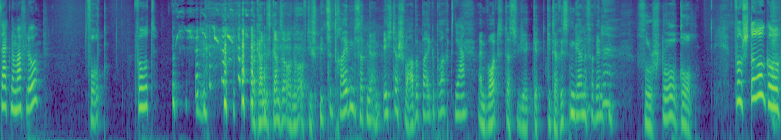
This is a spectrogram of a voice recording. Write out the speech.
Sag nochmal, Flo. Pfort. Furt. Man kann das Ganze auch noch auf die Spitze treiben. Das hat mir ein echter Schwabe beigebracht. Ja. Ein Wort, das wir Gi- Gitarristen gerne verwenden. Verstogo. Verstogo.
